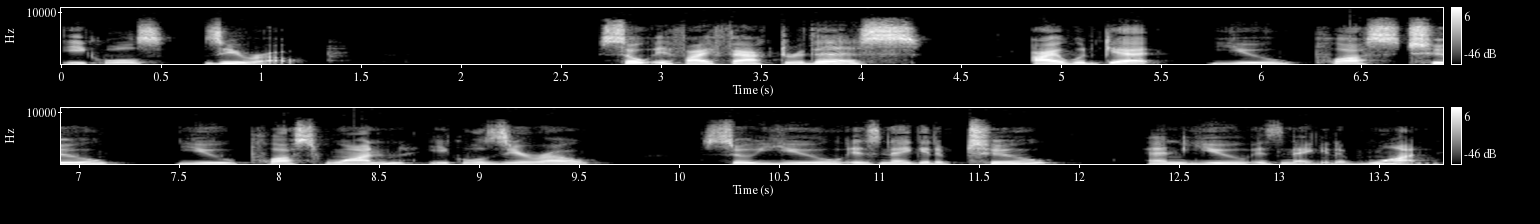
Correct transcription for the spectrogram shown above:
equals 0. So if I factor this, I would get u plus 2, u plus 1 equals 0. So u is negative 2 and u is negative 1.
